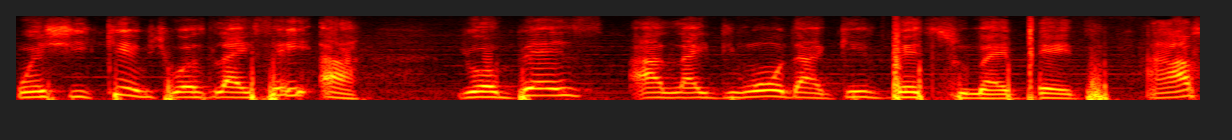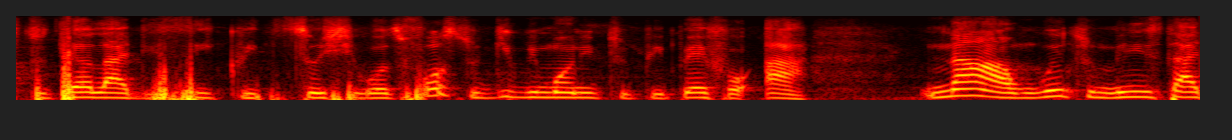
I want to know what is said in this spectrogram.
when she came she was like say ah your birds are like the one that gave birth to my bird i have to tell her the secret. So she was forced to give me money to prepare for her now i'm going to minister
